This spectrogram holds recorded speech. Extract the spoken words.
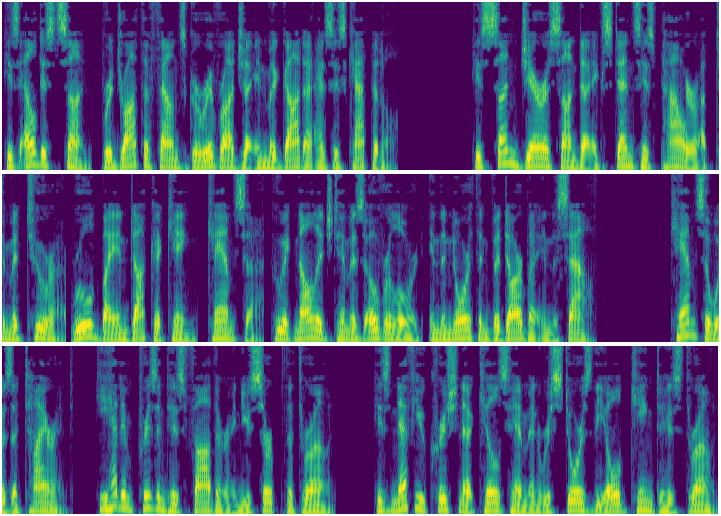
His eldest son, Brhadratha founds Girivraja in Magadha as his capital. His son Jarasandha extends his power up to Mathura ruled by Indaka king, Kamsa, who acknowledged him as overlord in the north and Vidarbha in the south. Kamsa was a tyrant. He had imprisoned his father and usurped the throne. His nephew Krishna kills him and restores the old king to his throne.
